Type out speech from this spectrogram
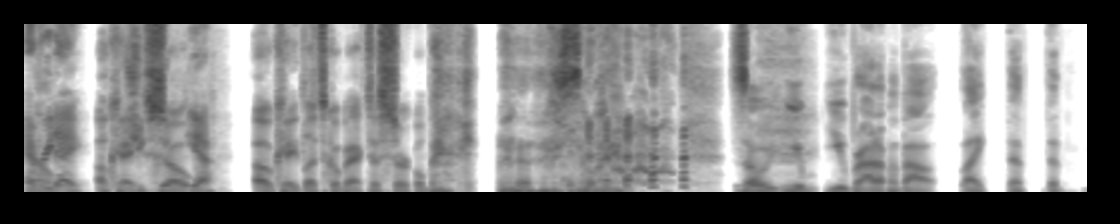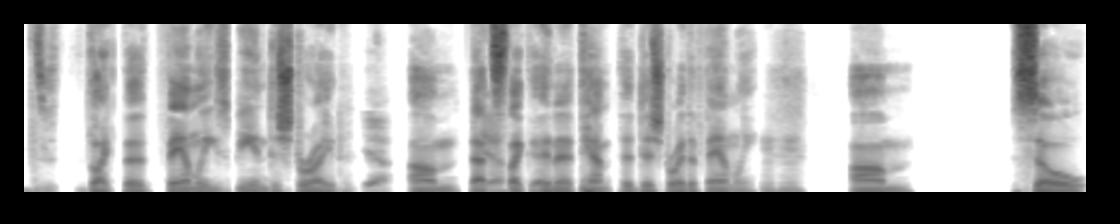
Every No. day. Okay, She could- so yeah, okay, let's go back to circle back. so, so you you brought up about like the the like the families being destroyed. Yeah. Um, that's Yeah. like an attempt to destroy the family. Mhm. Um, so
